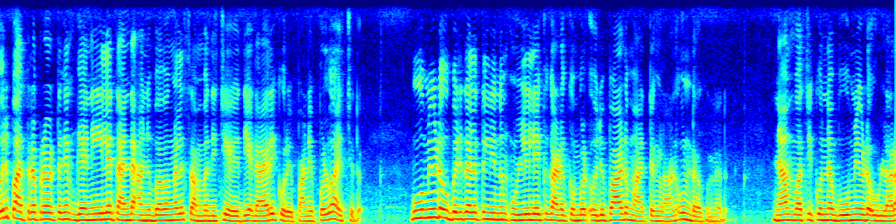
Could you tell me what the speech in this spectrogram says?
ഒരു പത്രപ്രവർത്തകൻ ഖനിയിലെ തന്റെ അനുഭവങ്ങളെ സംബന്ധിച്ച് എഴുതിയ ഡയറി കുറിപ്പാണ് ഇപ്പോൾ വായിച്ചത്. ഭൂമിയുടെ ഉപരിതലത്തിൽ നിന്നും ഉള്ളിലേക്ക് കടക്കുമ്പോൾ ഒരുപാട് മാറ്റങ്ങളാണ് ഉണ്ടാകുന്നത്. നാം വസിക്കുന്ന ഭൂമിയുടെ ഉള്ളറ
